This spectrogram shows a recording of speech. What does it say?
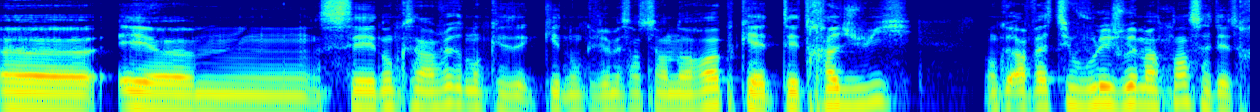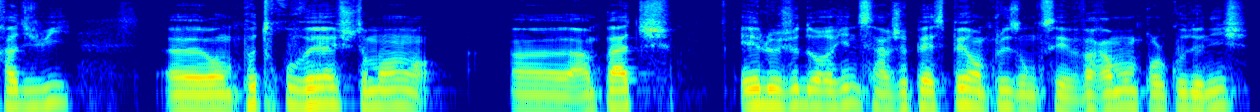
Euh, et euh, c'est donc c'est un jeu donc, qui est donc jamais sorti en Europe, qui a été traduit. Donc en fait, si vous voulez jouer maintenant, ça a été traduit. On peut trouver justement un patch et le jeu d'origine, c'est un jeu PSP en plus, donc c'est vraiment pour le coup de niche.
